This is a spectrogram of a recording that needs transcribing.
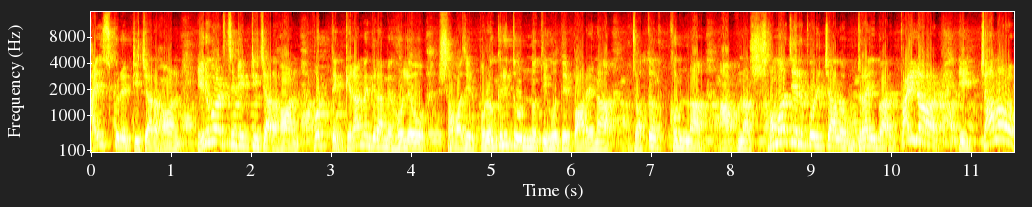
হাই স্কুলের টিচার হন ইউনিভার্সিটির টিচার হন, প্রত্যেক গ্রামে গ্রামে হলেও সমাজের প্রকৃত উন্নতি হতে পারে না। যতক্ষণ না আপনার সমাজের পরিচালক, ড্রাইভার পাইলট এই চালক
